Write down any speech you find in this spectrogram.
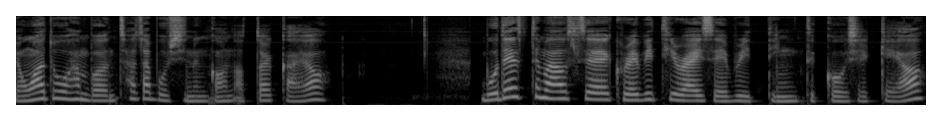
영화도 한번 찾아보시는 건 어떨까요? 모데스트 마우스의 Gravity Rise Everything 듣고 오실게요.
